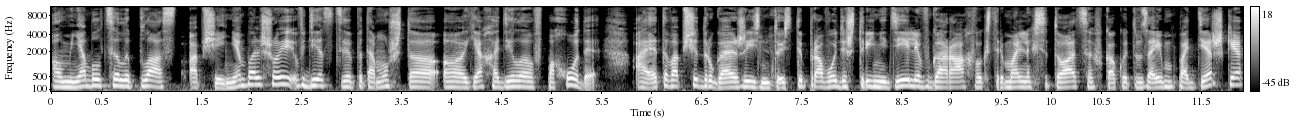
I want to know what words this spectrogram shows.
А у меня был целый пласт общения большой в детстве, потому что э, я ходила в походы, а это вообще другая жизнь. То есть ты проводишь три недели в горах, в экстремальных ситуациях, в какой-то взаимоподдержке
